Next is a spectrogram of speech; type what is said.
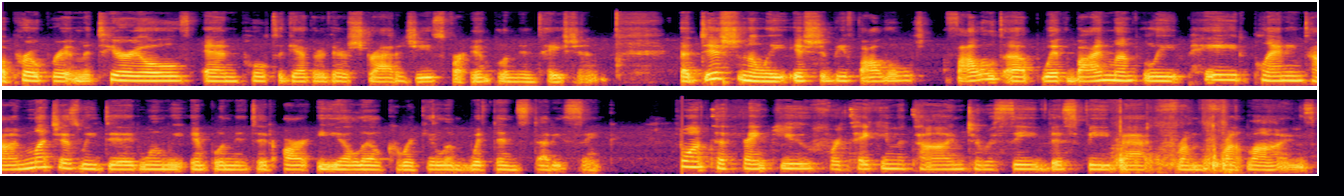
appropriate materials and pull together their strategies for implementation. Additionally, it should be followed followed up with bi-monthly paid planning time, much as we did when we implemented our ELL curriculum within Study Sync. I want to thank you for taking the time to receive this feedback from the front lines.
